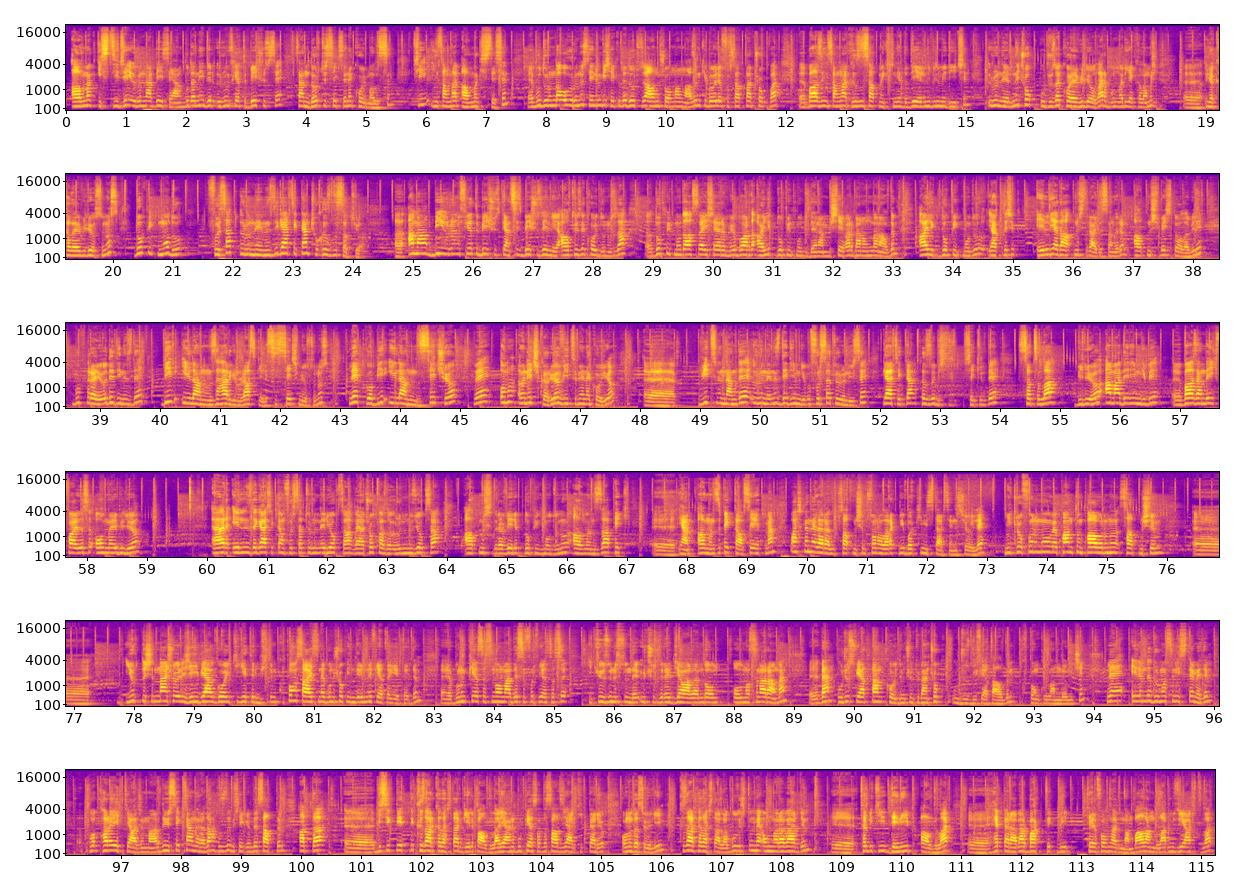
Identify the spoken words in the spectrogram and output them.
almak isteyeceği ürünler değilse yani bu da nedir ürün fiyatı 500 ise sen 480'e koymalısın ki insanlar almak istesin. E, bu durumda o ürünü senin bir şekilde 400'e almış olman lazım ki böyle fırsatlar çok var. E, bazı insanlar hızlı satmak için ya da değerini bilmediği için ürünlerini çok ucuza koyabiliyorlar. Bunları yakalamış e, yakalayabiliyorsunuz. Doping modu fırsat ürünlerinizi gerçekten çok hızlı satıyor. E, ama bir ürünün fiyatı 500 iken siz 550'ye 600'e koyduğunuzda e, doping modu asla işe yaramıyor. Bu arada aylık doping modu denen bir şey var. Ben ondan aldım. Aylık doping modu yaklaşık 50 ya da 60 liraydı sanırım. 65 de olabilir. Bu parayı ödediğinizde bir ilanınızı her gün rastgele siz seçmiyorsunuz. Letgo bir ilanınızı seçiyor ve onu öne çıkarıyor, vitrine koyuyor. Ee, vitrinden de ürünleriniz dediğim gibi fırsat ürünü ise gerçekten hızlı bir şekilde satılabiliyor. Ama dediğim gibi e, bazen de hiç faydası olmayabiliyor. Eğer elinizde gerçekten fırsat ürünleri yoksa veya çok fazla ürününüz yoksa 60 lira verip doping modunu almanıza pek e, yani almanızı pek tavsiye etmem. Başka neler alıp satmışım son olarak bir bakayım isterseniz şöyle. Mikrofonumu ve Phantom Power'ımı satmışım. Ee, yurt dışından şöyle JBL Go 2 getirmiştim. Kupon sayesinde bunu çok indirimli fiyata getirdim. Ee, bunun piyasası normalde sıfır piyasası 200'ün üstünde 300 lira civarlarında ol- olmasına rağmen e, ben ucuz fiyattan koydum çünkü ben çok ucuz bir fiyat aldım kupon kullandığım için ve elimde durmasını istemedim. Pa- Paraya ihtiyacım vardı. 180 liradan hızlı bir şekilde sattım. Hatta e, bisikletli kız arkadaşlar gelip aldılar. Yani bu piyasada sadece erkekler yok. Onu da söyleyeyim. Kız arkadaşlarla buluştum ve onlara verdim. E, tabii ki deneyip aldılar. E, hep beraber baktık. Bir telefonlarından bağlandılar, müziği açtılar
